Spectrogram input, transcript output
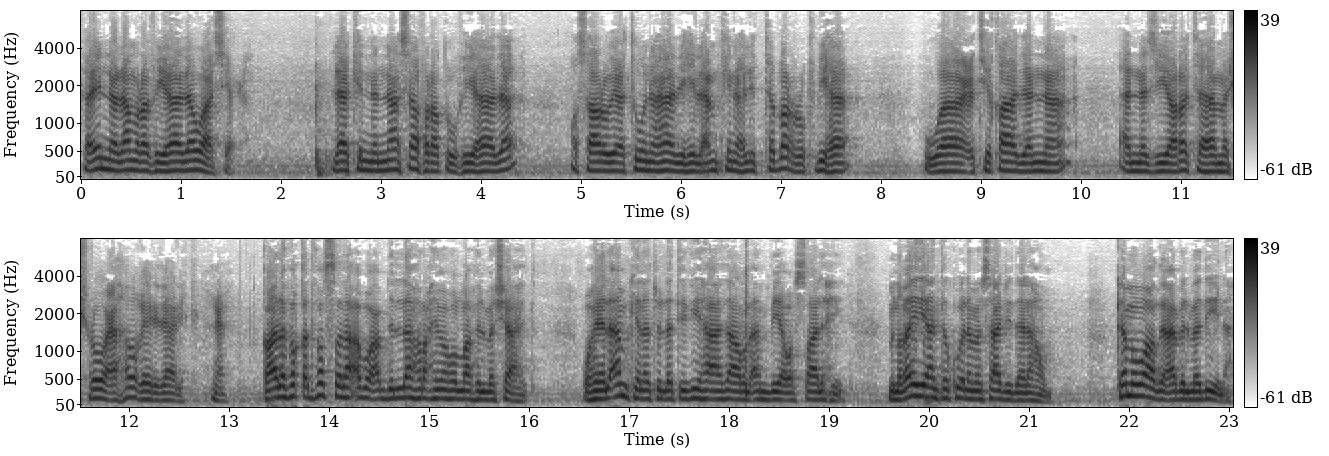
فإن الأمر في هذا واسع. لكن الناس أفرطوا في هذا وصاروا يأتون هذه الأمكنة للتبرك بها واعتقاد أن أن زيارتها مشروعة أو غير ذلك. نعم. قال فقد فصل أبو عبد الله رحمه الله في المشاهد وهي الأمكنة التي فيها آثار الأنبياء والصالحين من غير أن تكون مساجد لهم. كمواضع بالمدينة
